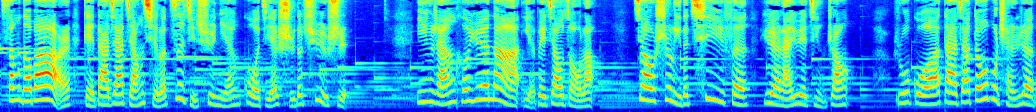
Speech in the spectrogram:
桑德巴尔给大家讲起了自己去年过节时的趣事。英然和约纳也被叫走了，教室里的气氛越来越紧张。如果大家都不承认，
